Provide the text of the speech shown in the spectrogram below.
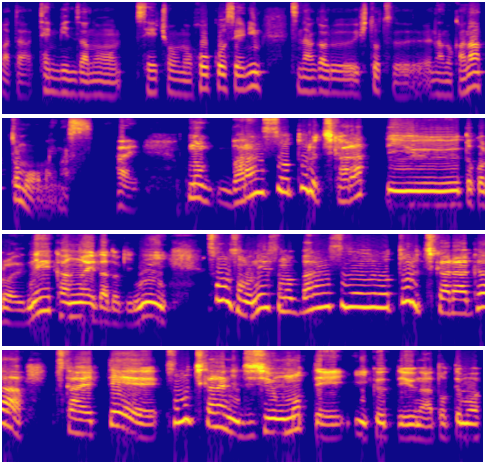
また天秤座の成長の方向性につながる一つなのかなとも思います。はい。このバランスを取る力っていうところでね、考えたときに、そもそもね、そのバランスを取る力が使えて、その力に自信を持っていくっていうのはとっても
